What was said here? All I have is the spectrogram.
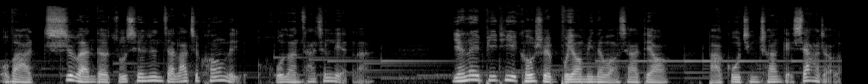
我把吃完的竹签扔在垃圾筐里，胡乱擦起脸来，眼泪、鼻涕、口水不要命的往下掉，把顾青川给吓着了，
